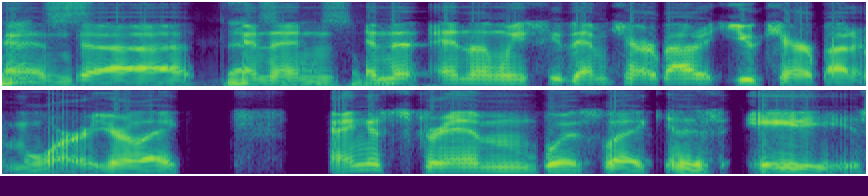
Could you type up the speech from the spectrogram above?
Well, and uh, and then awesome. and then and then when you see them care about it, you care about it more. You're like, Angus Scrimm was like in his 80s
